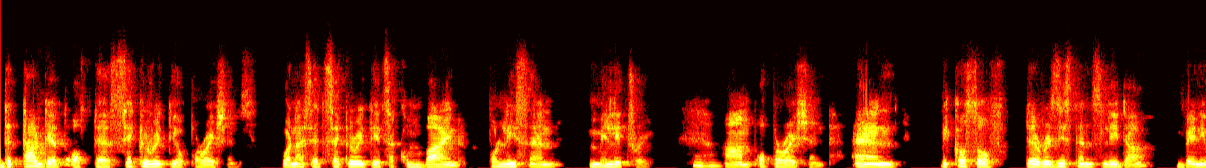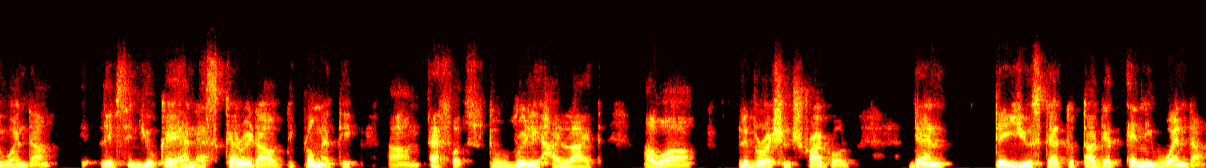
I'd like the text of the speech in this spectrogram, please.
the target of the security operations. When I said security, it's a combined police and military mm-hmm. um, operation. And because of the resistance leader, Benny Wenda, lives in UK and has carried out diplomatic um, efforts to really highlight our liberation struggle, then they use that to target any Wenda,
